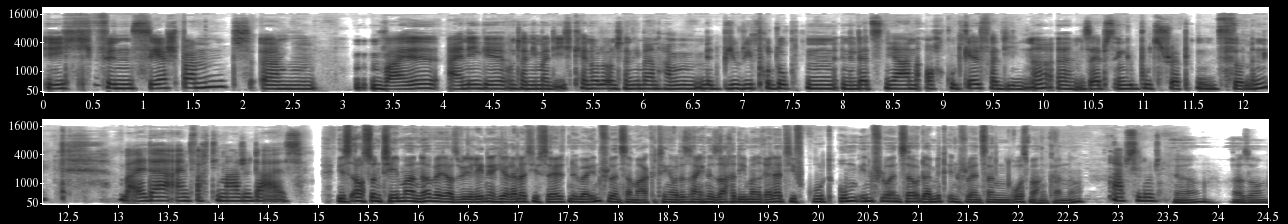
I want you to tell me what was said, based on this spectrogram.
ich finde es sehr spannend. Ähm, weil einige Unternehmer, die ich kenne oder Unternehmerinnen, haben mit Beauty-Produkten in den letzten Jahren auch gut Geld verdient, ne? Ähm, selbst in gebootstrappten Firmen, weil da einfach die Marge da ist. Ist auch so ein Thema, ne? also wir reden ja hier relativ selten über Influencer-Marketing, aber das ist eigentlich eine Sache, die man relativ gut um Influencer oder mit Influencern groß machen kann. Ne? Absolut. Ja, also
